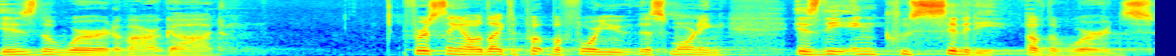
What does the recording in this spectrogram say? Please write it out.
is the word of our God. First thing I would like to put before you this morning is the inclusivity of the words.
